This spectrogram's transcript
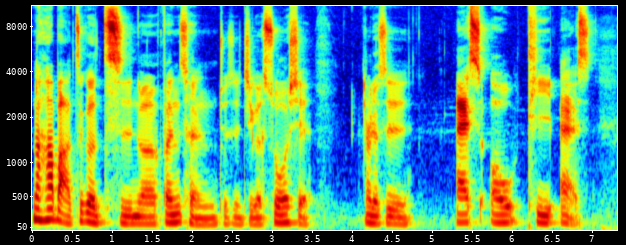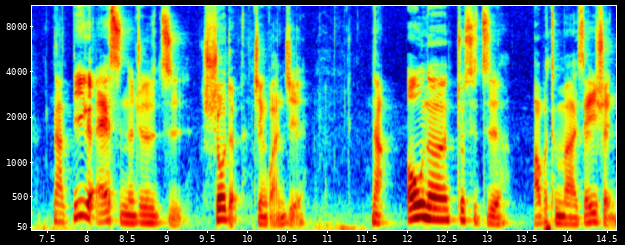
那他把这个词呢分成就是几个缩写，那就是 SOTS。那第一个 S 呢就是指 shoulder 肩关节，那 O 呢就是指 optimization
